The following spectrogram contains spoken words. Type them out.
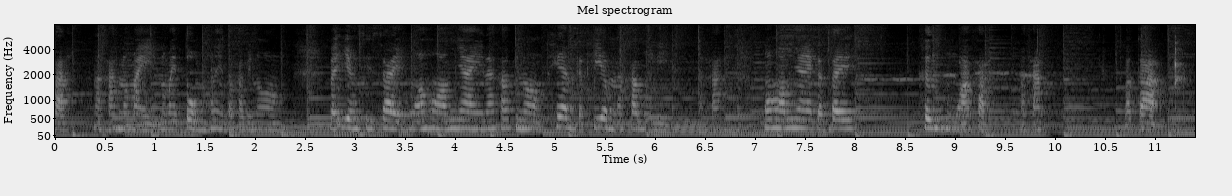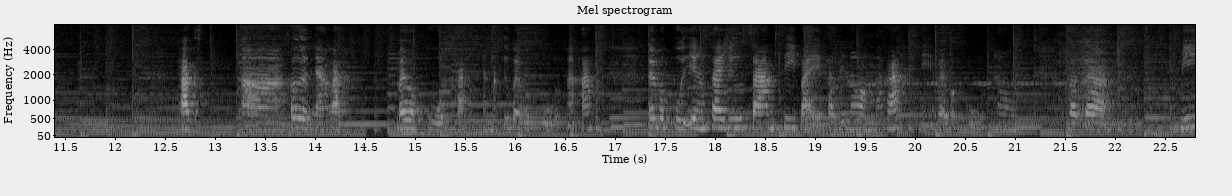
ค่ะนะคะน้ำใหม่หน้ำใหม่ต้มเท่านี้ต่อค่ะพี่น้อง และเอียงสีใส่หัวหอมใหญ่นะคะพี่น้องเทียนกระเทียมนะคะมือนี้นะคะ หัวหอมใหญ่กับใส่ครึ่งหัวค่ะนะคะแล้วก็พักอ่าเขาเอิญยังล่ะใบมะกรูดค่ะ อันนี้คือใบมะกรูดนะคะ ใบมะกรูดเอียงใส่อยู่สามสี่ใบค่ะพี่น้องนะคะนี่ใบมะกรูดเอาแล้วก็มี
